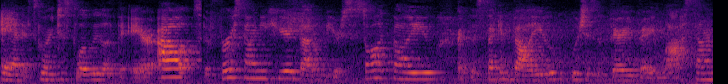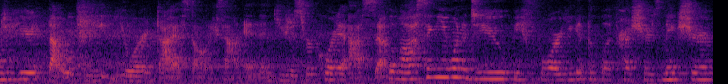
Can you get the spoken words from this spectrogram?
and it's going to slowly let the air out. The first sound you hear, that'll be your systolic value. The second value, which is the very, very last sound you hear, that will be your diastolic sound and then you just record it as so. The last thing you want to do before you get the blood pressure is make sure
